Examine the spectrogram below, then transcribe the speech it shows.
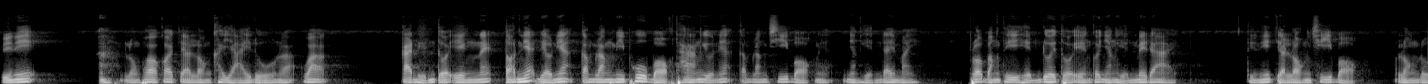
ปีนี้หลวงพ่อก็จะลองขยายดูนะว่าการเห็นตัวเองเนะตอนเนี้ยเดี๋ยวนี้กำลังมีผู้บอกทางอยู่เนี่ยกำลังชี้บอกเนี่ยยังเห็นได้ไหม เพราะบางทีเห็นด้วยตัวเองก็ยังเห็นไม่ได้ ทีนี้จะลองชี้บอก ลองดู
